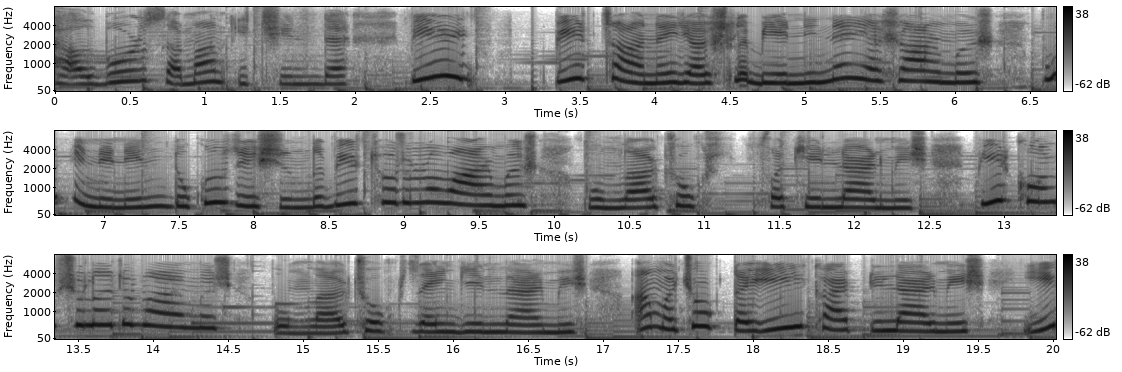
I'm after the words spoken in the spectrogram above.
Kalbur zaman içinde. Bir bir tane yaşlı bir nine yaşarmış. Bu ninenin 9 yaşında bir torunu varmış. Bunlar çok fakirlermiş. Bir komşuları varmış. Bunlar çok zenginlermiş. Ama çok da iyi kalplilermiş. İyi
